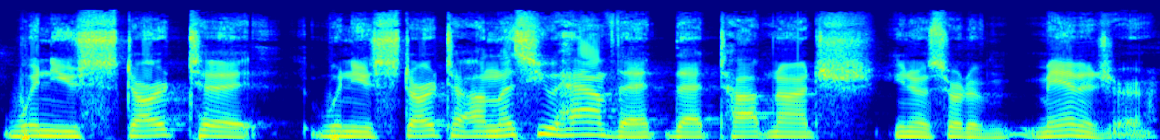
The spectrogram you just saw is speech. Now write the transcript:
When you start to when you start to unless you have that that top notch you know sort of manager,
